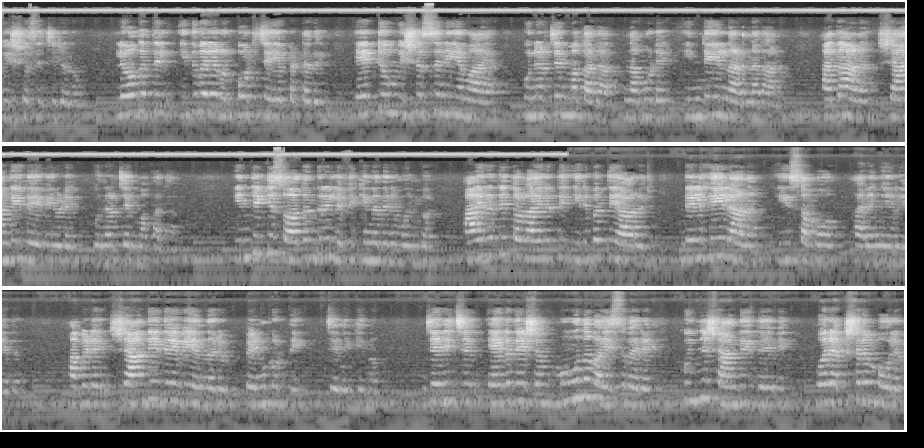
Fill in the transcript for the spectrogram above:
വിശ്വസിച്ചിരുന്നു. ലോകത്തിൽ ഇതുവരെ റിപ്പോർട്ട് ചെയ്യപ്പെട്ടതിൽ ഏറ്റവും വിശ്വസനീയമായ പുനർജന്മ കഥ നമ്മുടെ ഇന്ത്യയിൽ നടന്നതാണ്. അതാണ് ശാന്തി ദേവിയുടെ പുനർജന്മ കഥ. ഇന്ത്യയ്ക്ക് സ്വാതന്ത്ര്യം ലഭിക്കുന്നതിന് മുൻപ് ആയിരത്തി തൊള്ളായിരത്തി ഇരുപത്തി ആറിൽ ഡൽഹിയിലാണ് ഈ സംഭവം അരങ്ങേറിയത്. അവിടെ ശാന്തിദേവി എന്നൊരു പെൺകുട്ടി ജനിക്കുന്നു. ജനിച്ച് ഏകദേശം മൂന്ന് വയസ്സുവരെ കുഞ്ഞു ശാന്തിദേവി ഒരക്ഷരം പോലും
